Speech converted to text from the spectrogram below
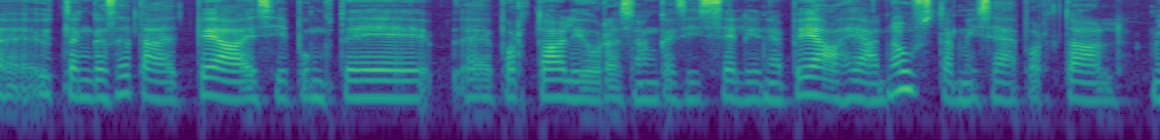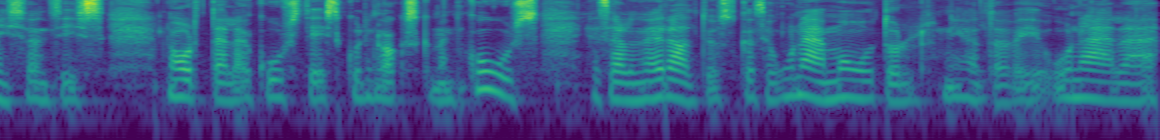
äh, ütlen ka seda, et peaasi.ee portaali juures on ka siis selline pea hea nõustamise portaal, mis on siis noortele kuusteist kuni kakskümmend kuus ja seal on eraldi just ka see unemoodul nii-öelda või unele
